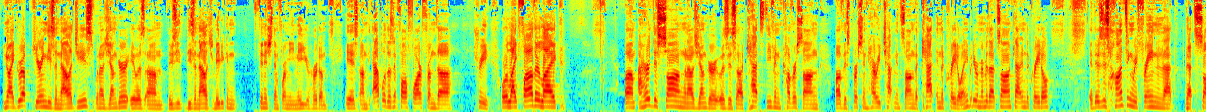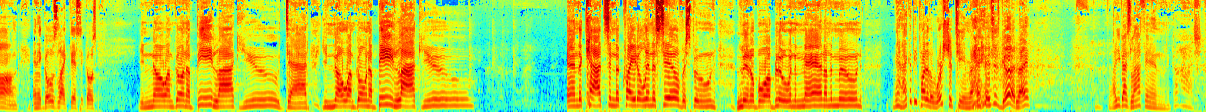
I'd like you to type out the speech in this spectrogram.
You know, I grew up hearing these analogies when I was younger. It was, um, there's these analogies. Maybe you can finish them for me. Maybe you heard them. Is um, the apple doesn't fall far from the tree. Or like father, like. Um, I heard this song when I was younger. It was this uh, Cat Stevens cover song of this person, Harry Chapin song, The Cat in the Cradle. Anybody remember that song, Cat in the Cradle? There's this haunting refrain in that, that song, and it goes like this. It goes, you know I'm gonna be like you, Dad. You know I'm gonna be like you. And the cat's in the cradle in the silver spoon. Little boy blue and the man on the moon. Man, I could be part of the worship team, right? This is good, right? Why are you guys laughing? Gosh.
